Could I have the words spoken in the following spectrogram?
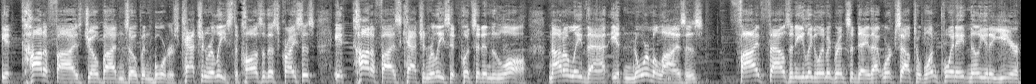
it codifies Joe Biden's open borders. Catch and release, the cause of this crisis, it codifies catch and release. It puts it into the law. Not only that, it normalizes 5,000 illegal immigrants a day. That works out to 1.8 million a year.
